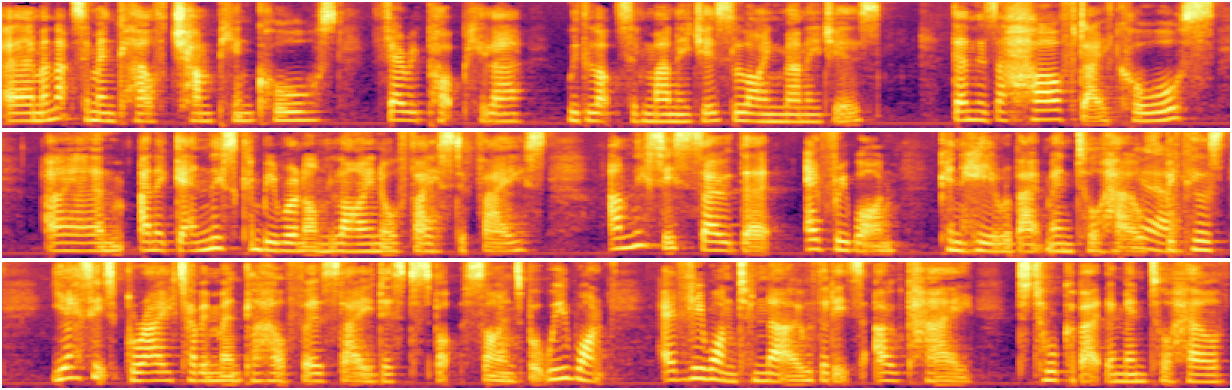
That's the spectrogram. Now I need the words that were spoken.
Um, and that's a mental health champion course, very popular with lots of managers, line managers. Then there's a half day course. Um, and again, this can be run online or face to face. And this is so that everyone can hear about mental health Yeah. because, yes, it's great having mental health first aiders to spot the signs, but we want everyone to know that it's okay to talk about their mental health.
